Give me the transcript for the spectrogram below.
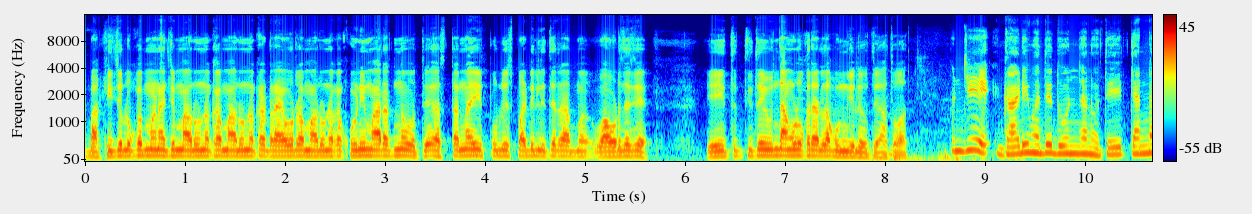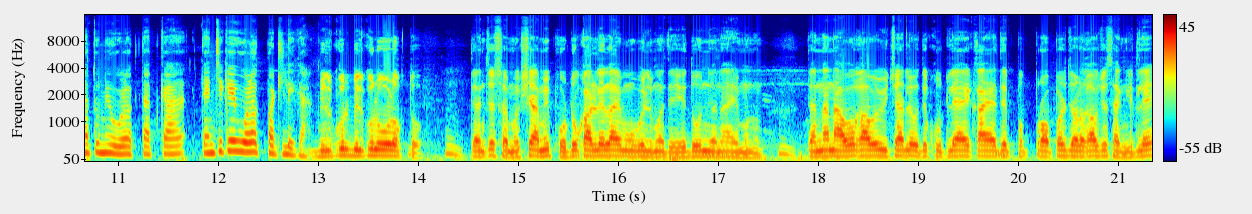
बाकीचे लोक म्हणायचे मारू नका मारू नका ड्रायव्हरला मारू नका कोणी मारत नव्हते. असतानाही पोलीस पाटील इथे रा- वावडताचे हे इथं तिथे येऊन दांगडू करायला लागून गेले होते हातोहात पण जे गाडीमध्ये दोन जण होते त्यांना तुम्ही ओळखतात का? त्यांची काही ओळख पटली का? बिलकुल बिलकुल ओळखतो. त्यांच्या समक्ष आम्ही फोटो काढलेला आहे मोबाईलमध्ये हे दोन जण आहे म्हणून. त्यांना नावं गावं विचारले होते कुठले आहे काय आहे ते प्रॉपर जळगावचे सांगितले.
